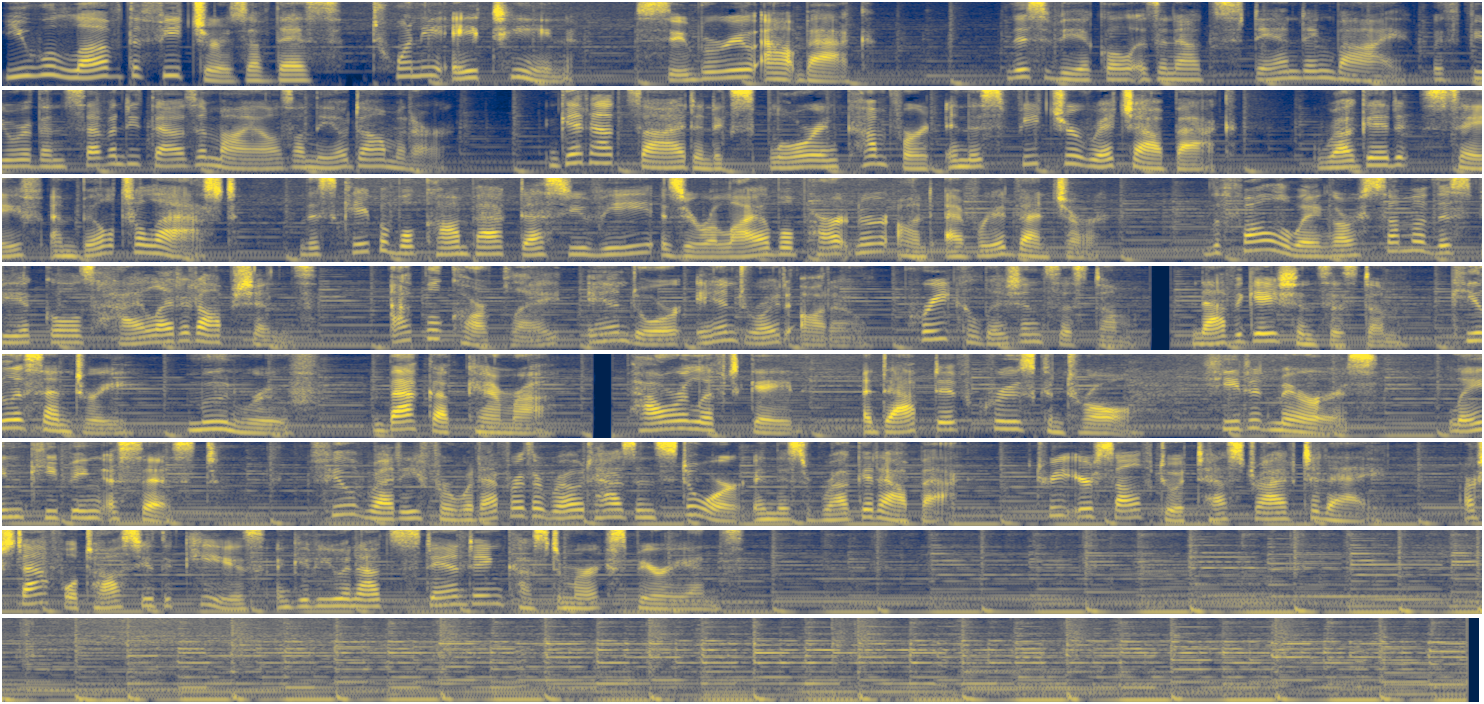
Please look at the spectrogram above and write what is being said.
You will love the features of this 2018 Subaru Outback. This vehicle is an outstanding buy with fewer than 70,000 miles on the odometer. Get outside and explore in comfort in this feature-rich Outback. Rugged, safe, and built to last, this capable compact SUV is your reliable partner on every adventure. The following are some of this vehicle's highlighted options. Apple CarPlay and or Android Auto, pre-collision system, navigation system, keyless entry, moonroof, backup camera, power liftgate, adaptive cruise control, heated mirrors, lane keeping assist. Feel ready for whatever the road has in store in this rugged Outback. Treat yourself to a test drive today. Our staff will toss you the keys and give you an outstanding customer experience.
